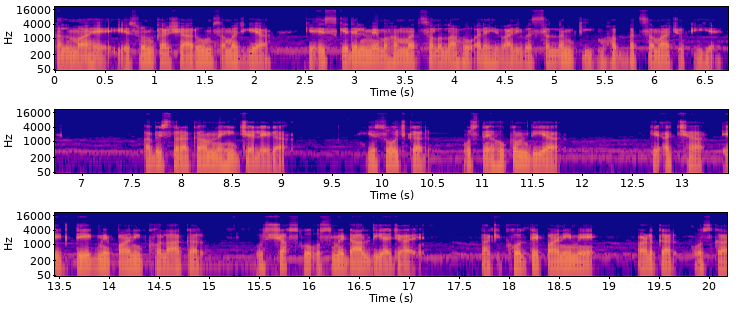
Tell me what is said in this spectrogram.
कलमा है। ये सुनकर शाहरूम समझ गया कि इसके दिल में मोहम्मद सल्लल्लाहु अलैहि वसल्लम की मोहब्बत समा चुकी है। अब इस तरह काम नहीं चलेगा। ये सोचकर उसने हुक्म दिया कि अच्छा एक देग में पानी खोलाकर उस शख्स को उसमें डाल दिया जाए, ताकि खोलते पानी में पड़कर उसका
